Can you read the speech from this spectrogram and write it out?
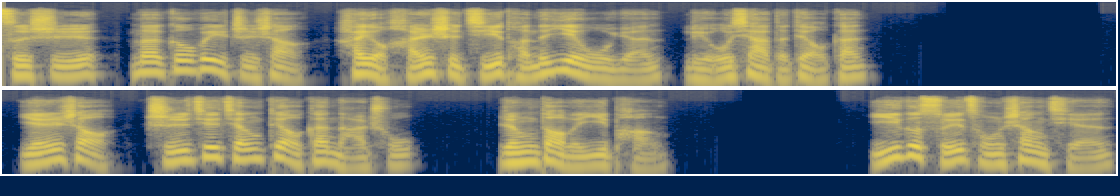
此时，那个位置上还有韩氏集团的业务员留下的钓竿。严少直接将钓竿拿出，扔到了一旁。一个随从上前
